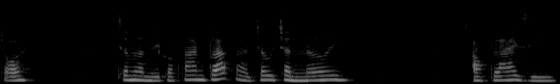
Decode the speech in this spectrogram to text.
Trời ơi Trâm làm gì có fan club là Châu Trần ơi. Offline gì?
